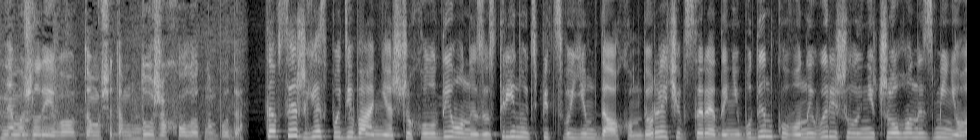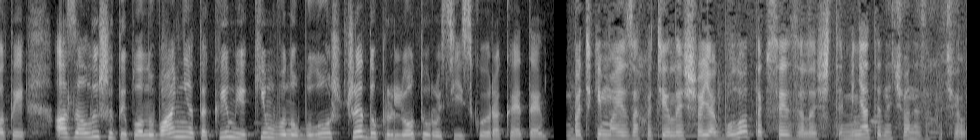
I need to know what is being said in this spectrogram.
неможливо, тому що там дуже холодно буде. Та все ж є сподівання, що холоди вони зустрінуть під своїм дахом. До речі, всередині будинку вони вирішили нічого не змінювати, а залишити планування таким, яким воно було ще до прильоту російської ракети. Батьки мої захотіли, що як було, так все і залишити. Міняти нічого не захотіли.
